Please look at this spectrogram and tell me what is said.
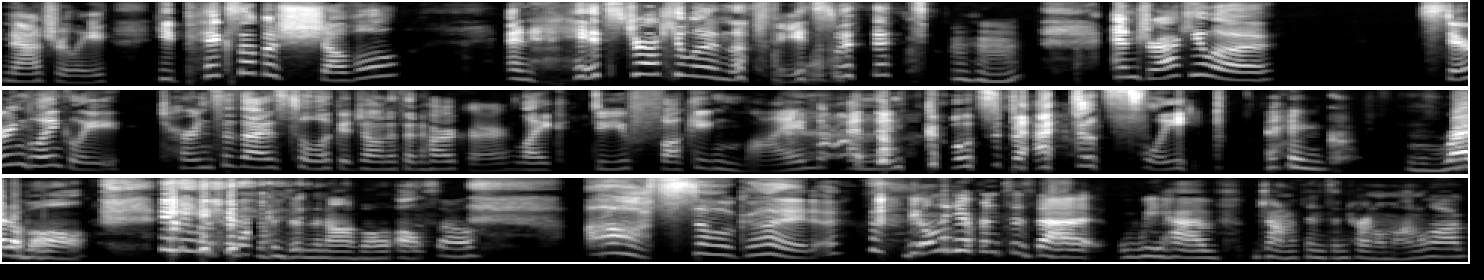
naturally. He picks up a shovel and hits Dracula in the face with it. Mm-hmm. And Dracula, staring blankly, turns his eyes to look at Jonathan Harker, like, do you fucking mind? And then goes back to sleep. Incredible. Pretty much what happens in the novel, also. Oh, so good. The only difference is that we have Jonathan's internal monologue.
